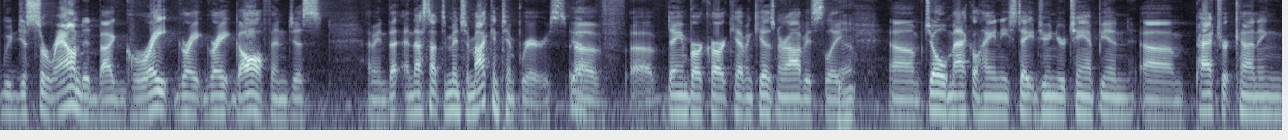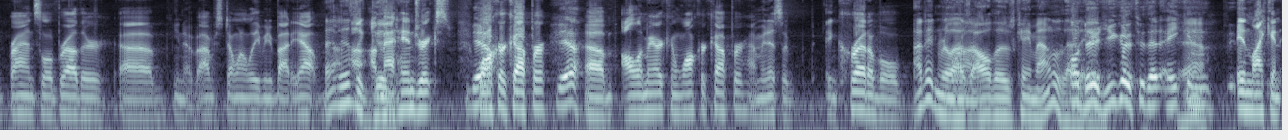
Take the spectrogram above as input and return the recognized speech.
we're just surrounded by great, great, great golf, and just, I mean, that, and that's not to mention my contemporaries Yeah. of uh, Dane Burkhart, Kevin Kisner, obviously, Yeah. um, Joel McElhaney, state junior champion, um, Patrick Cunning, Brian's little brother. Uh, you know, I just don't want to leave anybody out. That is a Uh, uh, good- Matt Hendricks, Yeah. Walker Cupper, Yeah. um, All American Walker Cupper. I mean, it's a incredible. I didn't realize all those came out of that. Oh, dude, you go through that Aiken. in like an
